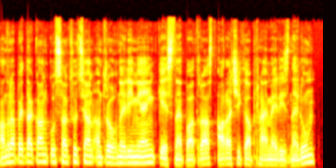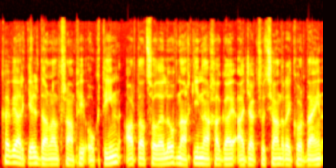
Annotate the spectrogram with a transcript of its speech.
Հանրապետական կուսակցության ընտրողների միայն կեսն է պատրաստ առաջիկա պրայմերիզներում քվեարկել Դոնալդ Թրամփի օկտին, արտացոլելով նախկին նախագահի աջակցության ռեկորդային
